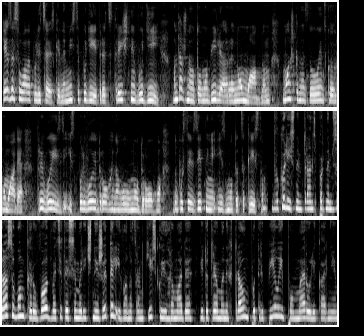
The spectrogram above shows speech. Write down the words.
Як з'ясували поліцейські, на місці події 33-річний водій вантажного автомобіля Рено Магнум, мешканець Долинської громади, при виїзді із польової дороги на головну дорогу допустив зіткнення із мотоциклістом. Двоколісним транспортним засобом керував 27-річний житель Івано-Франківської громади. Від отриманих травм потерпілий помер у лікарні.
